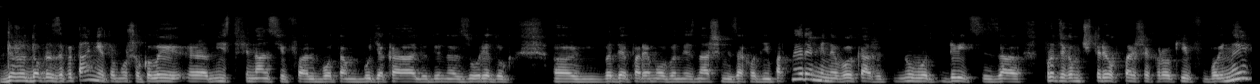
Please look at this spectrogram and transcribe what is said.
Дуже добре запитання, тому що коли е, міністр фінансів або там будь-яка людина з уряду е, веде перемовини з нашими заходніми партнерами, не ви кажуть: ну от дивіться, за протягом чотирьох перших років війни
